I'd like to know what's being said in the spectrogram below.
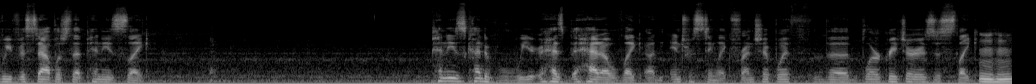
we've established that Penny's like Penny's kind of weird has had a like an interesting like friendship with the blur creature is just like mm-hmm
